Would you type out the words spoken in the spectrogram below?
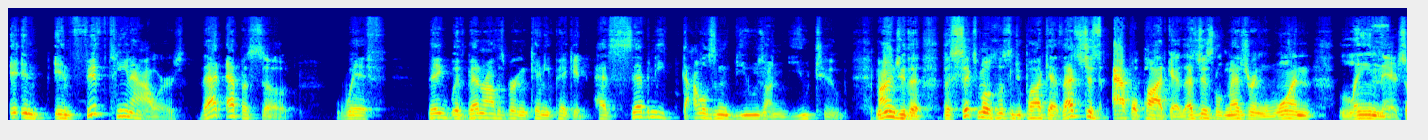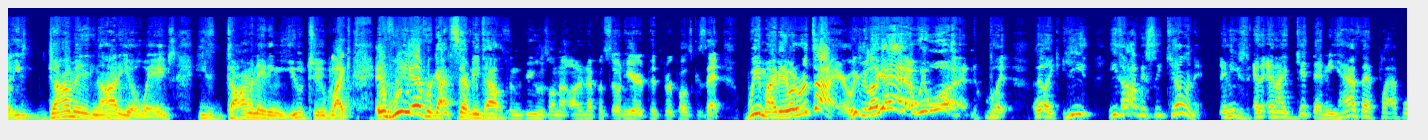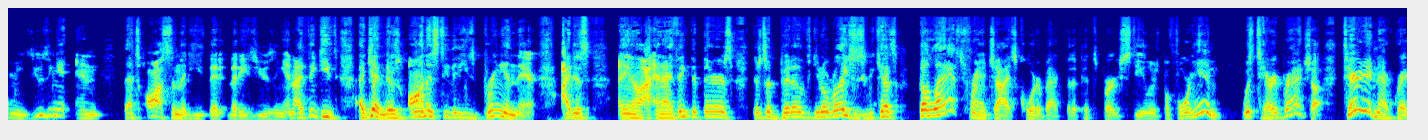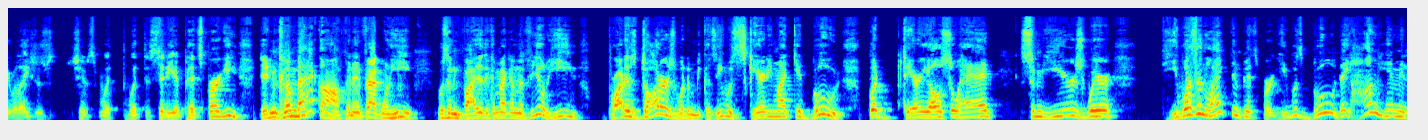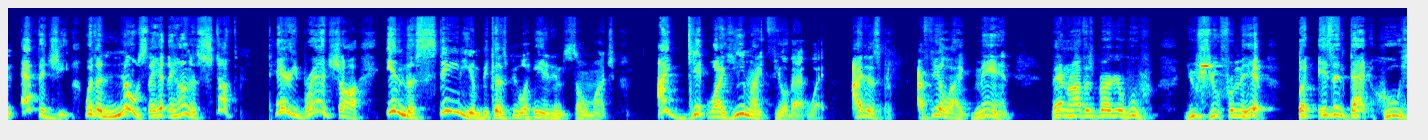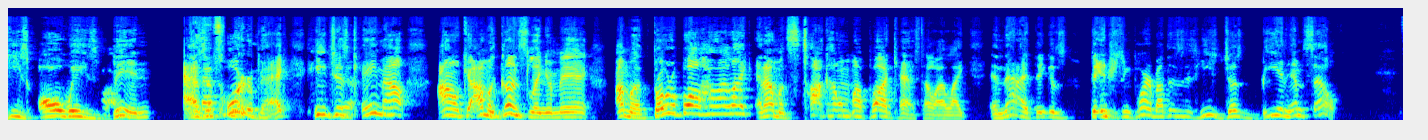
In in 15 hours, that episode with Big with Ben Roethlisberger and Kenny Pickett has 70,000 views on YouTube. Mind you, the, the six most listened to podcast, that's just Apple Podcast. That's just measuring one lane there. So he's dominating audio waves. He's dominating YouTube. Like, if we ever got 70,000 views on, a, on an episode here at Pittsburgh Post Gazette, we might be able to retire. We'd be like, yeah, we won. But like, he he's obviously killing it and he's and, and I get that, and he has that platform, he's using it, and that's awesome that he's that, that he's using. It. And I think he's again, there's honesty that he's bringing there. I just you know, and I think that there's there's a bit of you know relations because the last franchise quarterback for the Pittsburgh Steelers before him was Terry Bradshaw. Terry didn't have great relationships with with the city of Pittsburgh. He didn't come back often. In fact, when he was invited to come back on the field, he brought his daughters with him because he was scared he might get booed. But Terry also had some years where he wasn't liked in Pittsburgh. He was booed. They hung him in effigy with a noose. They, they hung a stuffed Terry Bradshaw in the stadium because people hated him so much. I get why he might feel that way. I just, I feel like, man, Ben Roethlisberger, whew, you shoot from the hip. But isn't that who he's always oh, been as Absolutely. a quarterback? He just yeah. came out. I don't care. I'm a gunslinger, man. I'm gonna throw the ball how I like, and I'm gonna talk on my podcast how I like. And that I think is the interesting part about this is he's just being himself.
